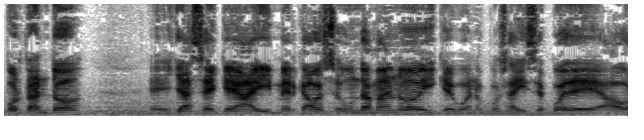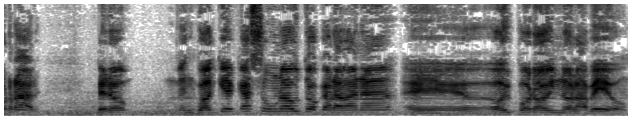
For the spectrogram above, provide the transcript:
Por tanto, eh, ya sé que hay mercado de segunda mano y que bueno, pues ahí se puede ahorrar. Pero en cualquier caso, una autocaravana eh, hoy por hoy no la veo.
